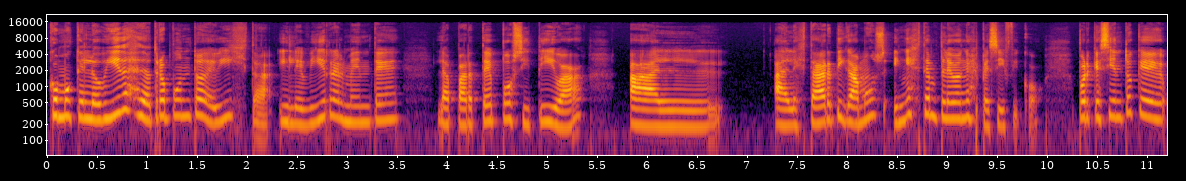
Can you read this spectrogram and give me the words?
como que lo vi desde otro punto de vista y le vi realmente la parte positiva al, al estar, digamos, en este empleo en específico. Porque siento que,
